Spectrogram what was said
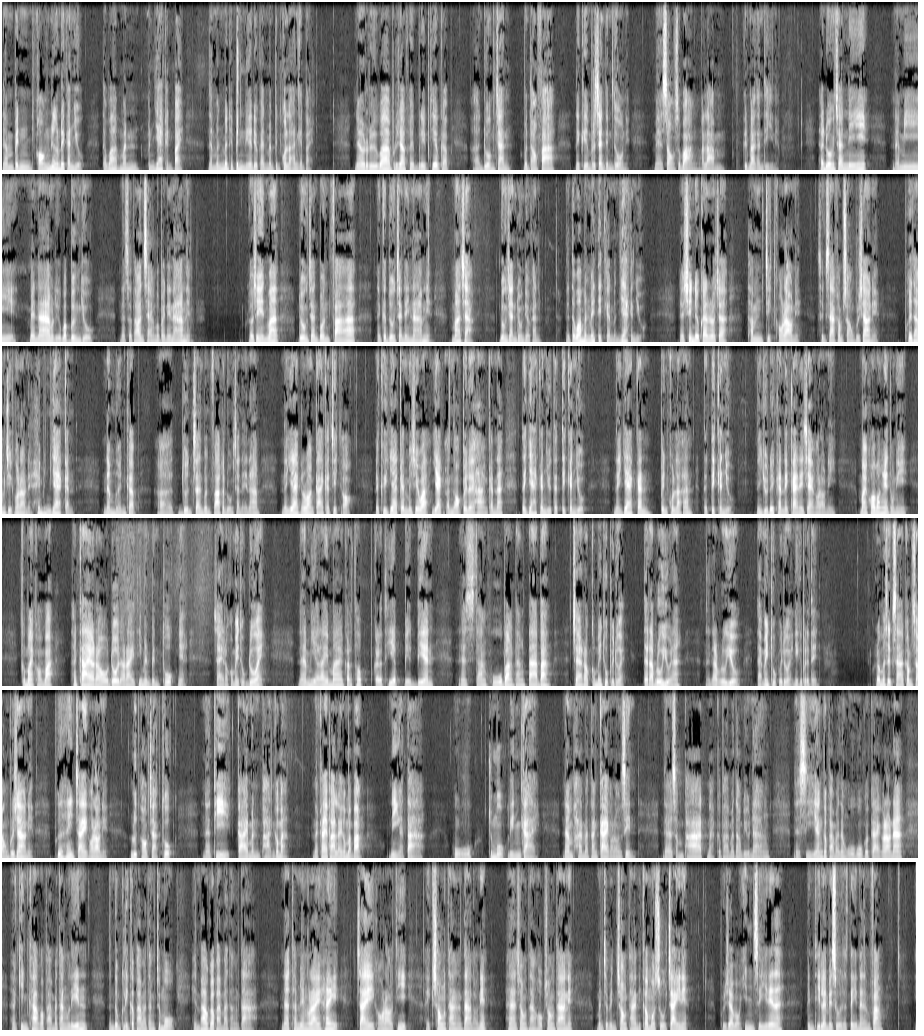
นะมันเป็นของเนื่องด้วยกันอยู่ แต่ว่ามันมันแยกกันไปนะมันไม่ได้เป็นเนื้อเดียวกัน มันเป็นคนละอันกันไปนะหรือว่าพระเจ้าเคยเปรียบเทียบกับดวงจันทร์ บนท้องฟ้า ในคืนพระจันทร์เต็มดวงเนี่ยแม้ส่องสว่างอลามขึ้นมาทันทีเนี่ยถ้าดวงจันทร์นี้นะมีแม่น้ำหรือว่าบึงอยู่นะสะท้อนแสงลงไปในน้ำเนี่ยเราจะเห็นว่าดวงจันทร์บนฟ้านั้นกับดวงจันทร์ในน้ำเนี่ยมาจากดวงจันทร์ดวงเดียวกัน แต่ว่ามันไม่ติดกันมันแยกกันอยู่เช่นเดียวกันเราจะทำจิตของเราเนี่ยศึกษาคำสอนพระเจ้าเนี่ยเพื่อทำจิตของเราเนี่ยให้มันแยกกันนะเหมือนกับ ดวงจันทร์บนฟ้ากับดวงจันทร์ในน้ำนะแยกระหว่างกายกับจิตออกนะคือแยกกันไม่ใช่ว่าแยกอันออกไปเลยห่างกันนะ แต่แยกกันอยู่แต่ติดกันอยู่นะแยกกันเป็นคนละอันแต่ติดกันอยู่นะอยู่ด้วยกันในกายในใจของเรานี้ หมายความว่าไงตรงนี้ ก็หมายความว่าถ้ากายเราโดนอะไรที่มันเป็นทุกข์เนี่ยใจเราก็ไม่ทุกข์ด้วยนะมีอะไรมากระทบกระเทียบเบียดเบียนนะทางหูบ้างทางตาบ้าง ใจเราก็ไม่ทุกข์ไปด้วย แต่รับรู้อยู่นะนะ รับรู้อยู่ แต่ไม่ทุกไปด้วยนี่คือประเด็น เรามาศึกษาคำสอนพระเจ้าเนี่ยเพื่อให้ใจของเราเนี่ยหลุดออกจากทุกข์นะที่กายมันผ่านเข้ามานะกายผ่านอะไรเข้ามาบ้าง นี่ไงตา หู จมูก ลิ้น กาย น้ำผ่านมาทางกายของเราสิ้นนะสัมผัสนะก็ผ่านมาทางผิวหนังนะเสียงก็ผ่านมาทางหูหูก็กายของเรานะกินข้าวก็ผ่านมาทางลิ้นนั้นดมกลิ่นก็ผ่านมาทางจมูก เห็นภาพก็ผ่านมาทางตานะทำอย่างไรให้ ใจของเราที่ไอช่องทางต่างๆเหล่านี้ห้าช่องทาง6ช่องทางเนี่ยมันจะเป็นช่องทางที่เข้ามาสู่ใจเนี่ยพระเจ้าบอกอินทรีย์เนี่ยนะเป็นที่แล่นไปสู่สตินะท่านฟัง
